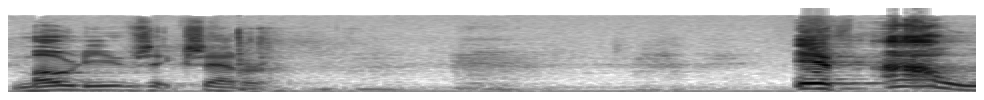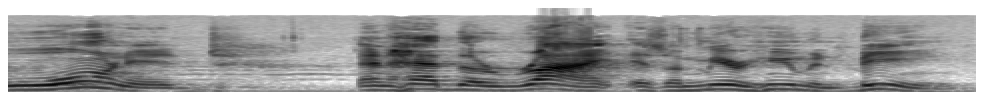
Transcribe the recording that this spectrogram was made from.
motives, etc. If I wanted and had the right as a mere human being,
